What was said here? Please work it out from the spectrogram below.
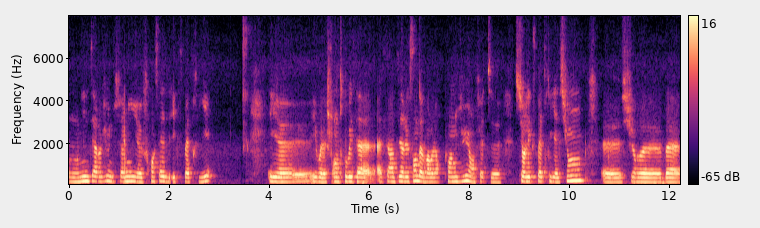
on interviewe une famille française expatriée. Et, et, voilà, on trouvait ça assez intéressant d'avoir leur point de vue en fait sur l'expatriation, sur bah,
